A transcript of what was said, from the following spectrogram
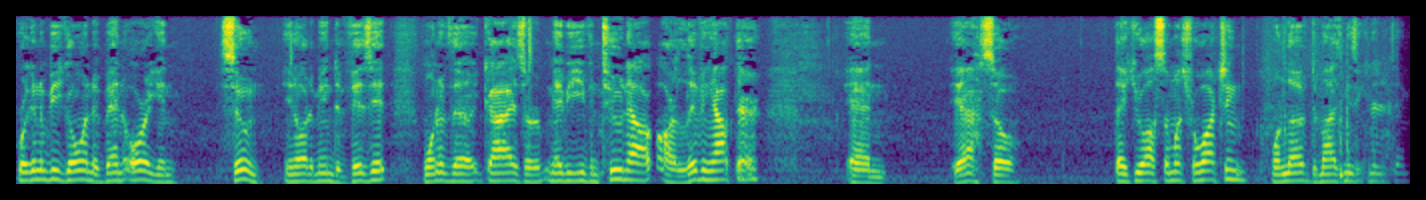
we're going to be going to Bend, Oregon soon. You know what I mean? To visit. One of the guys, or maybe even two now, are living out there. And yeah, so thank you all so much for watching. One love, Demise Music and Entertainment.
